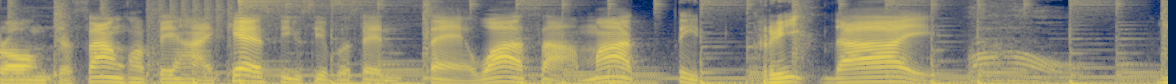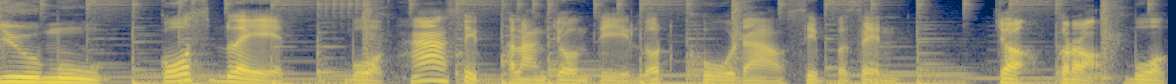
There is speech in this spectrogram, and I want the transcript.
รองจะสร้างความเสียหายแค่ 40%แต่ว่าสามารถติดคริได้ยูมูโกสเบลดบวก 50 พลังโจมตีลดคูลดาวน์10%เจาะเกราะบวก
